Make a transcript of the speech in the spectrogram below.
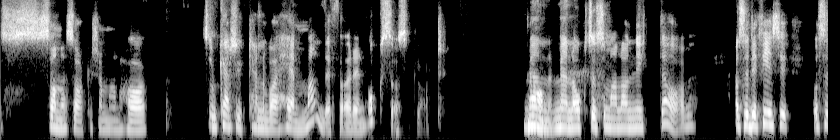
sådana saker som man har som kanske kan vara hämmande för en också såklart. Men, Ja. men också som man har nytta av. Alltså det finns ju, och så,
